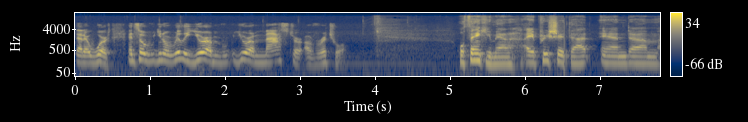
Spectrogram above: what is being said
that it works and so you know really you're a you're a master of ritual well, thank you, man. I appreciate that. And um,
